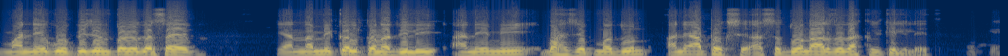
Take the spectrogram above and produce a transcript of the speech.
मान्य गोपीचंद पडळकर साहेब यांना मी कल्पना दिली आणि मी भाजपमधून आणि अपक्ष असं दोन अर्ज दाखल केलेले आहेत.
